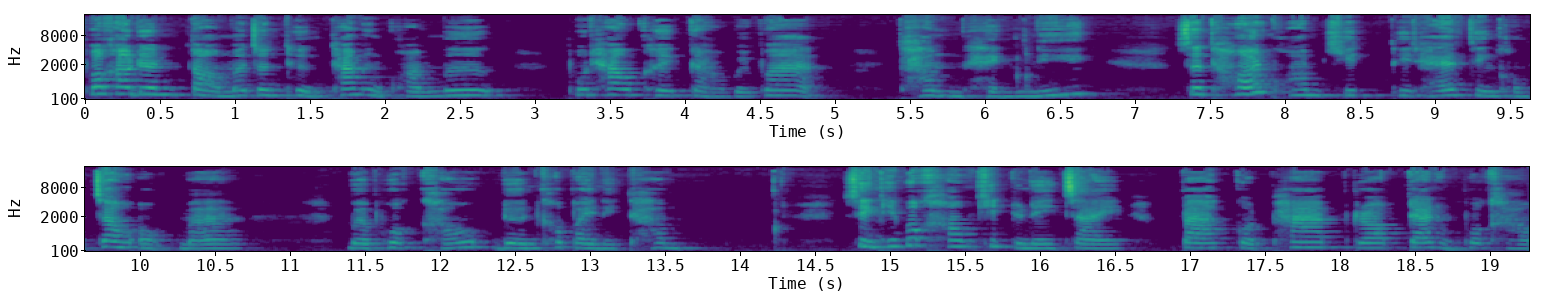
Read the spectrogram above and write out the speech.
พวกเขาเดินต่อมาจนถึงถ้ำแห่งความมืด ผู้เฒ่าเคยกล่าวไว้ว่า ถ้ำแห่งนี้ สะท้อนความคิดที่แท้จริงของเจ้าออกมา เมื่อพวกเขาเดินเข้าไปในถ้ำสิ่งที่พวกเขาคิดอยู่ในใจ ปรากฏภาพรอบด้านของพวกเขา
